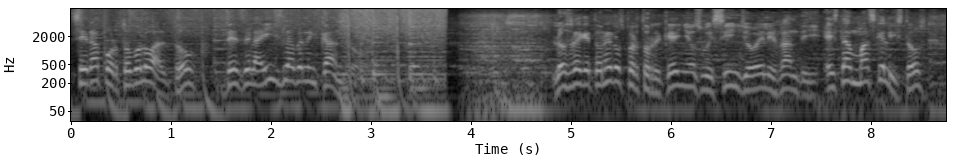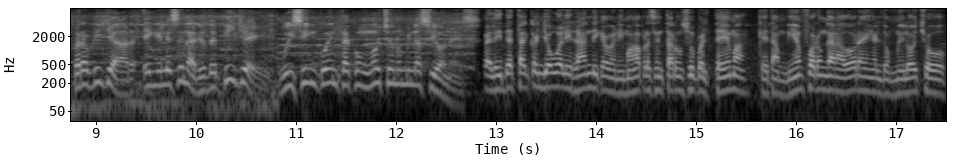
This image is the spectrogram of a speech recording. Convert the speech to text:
será por todo lo alto desde la Isla del Encanto. Los reggaetoneros puertorriqueños Wisin, Joel y Randy están más que listos para brillar en el escenario de PJ. Wisin cuenta con ocho nominaciones. Feliz de estar con Joel y Randy, que venimos a presentar un super tema, que también fueron ganadores en el 2008.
